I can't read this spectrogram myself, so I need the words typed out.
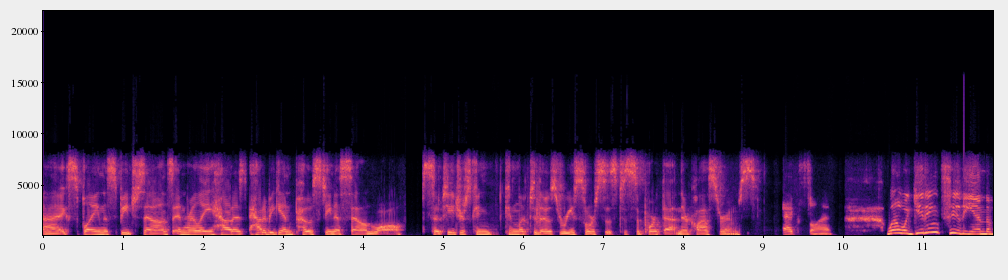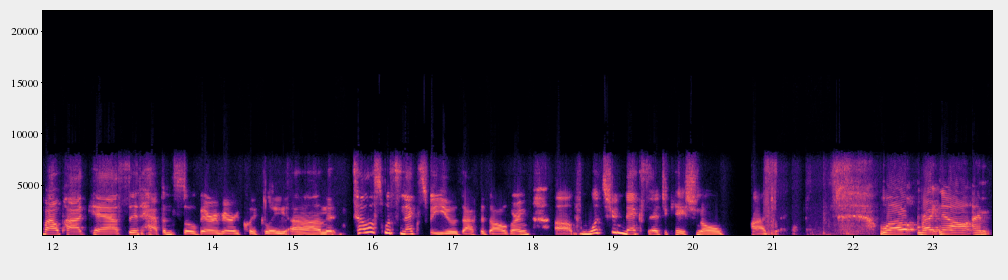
uh, explain the speech sounds and really how to how to begin posting a sound wall. So teachers can can look to those resources to support that in their classrooms. Excellent. Well, we're getting to the end of our podcast. It happened so very, very quickly. Um, tell us what's next for you, Dr. Dahlgren. Uh, what's your next educational project? Well, right now I'm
